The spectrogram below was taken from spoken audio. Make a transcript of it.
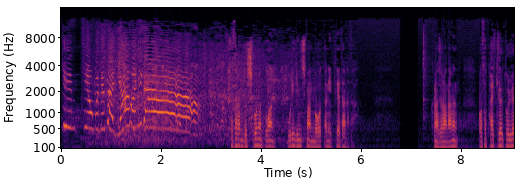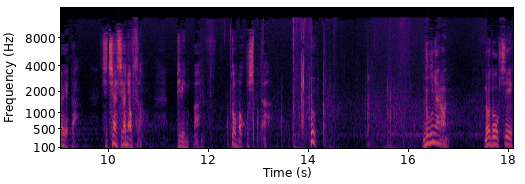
김치 홍보대사 양원이다! 저 사람도 15년 동안 우리 김치만 먹었다니 대단하다. 그나저나 나는 어서 발길을 돌려야겠다. 지체할 시간이 없어. 비빔밥 또 먹고 싶다. 후. 누구냐 넌? 너도 혹시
